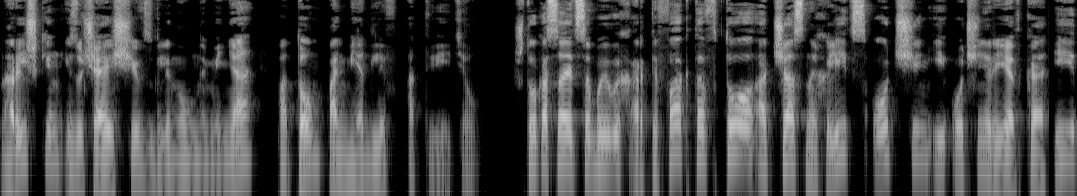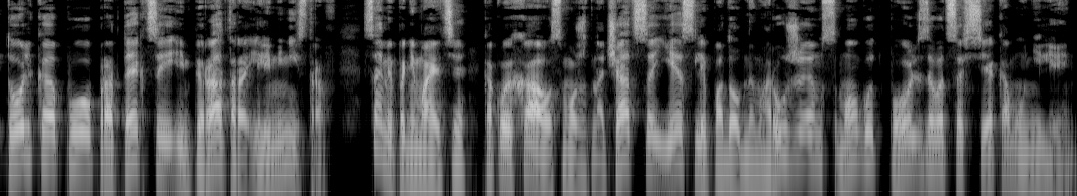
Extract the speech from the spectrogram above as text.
Нарышкин, изучающий, взглянул на меня, потом, помедлив, ответил. Что касается боевых артефактов, то от частных лиц очень и очень редко, и только по протекции императора или министров. Сами понимаете, какой хаос может начаться, если подобным оружием смогут пользоваться все, кому не лень.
